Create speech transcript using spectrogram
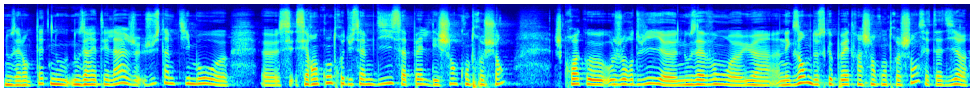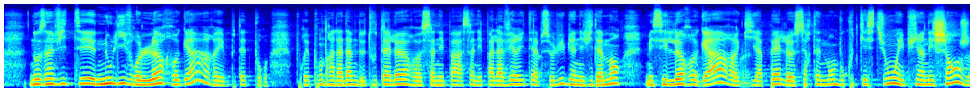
Nous allons peut-être nous, nous, arrêter là. juste un petit mot. ces rencontres du samedi s'appellent des chants contre chants. Je crois qu'aujourd'hui, euh, nous avons euh, eu un, exemple de ce que peut être un chant contre chant, c'est-à-dire nos invités nous livrent leur regard, et peut-être pour, pour répondre à la dame de tout à l'heure, ça n'est pas, ça pas la vérité absolue, bien évidemment, mais c'est leur regard qui appelle certainement beaucoup de questions, et puis un échange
